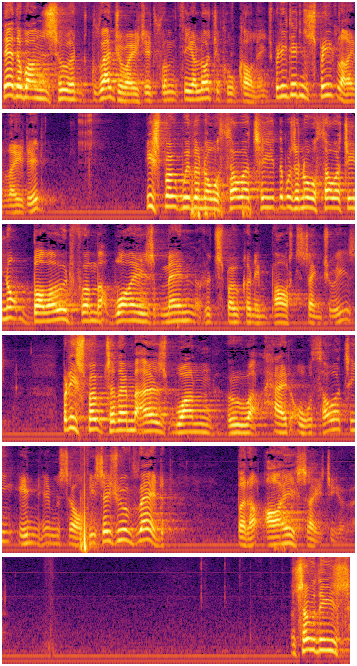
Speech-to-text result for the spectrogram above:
They're the ones who had graduated from theological college, but he didn't speak like they did. He spoke with an authority that was an authority not borrowed from wise men who'd spoken in past centuries, but he spoke to them as one who had authority in himself. He says, You have read, but I say to you. And so these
